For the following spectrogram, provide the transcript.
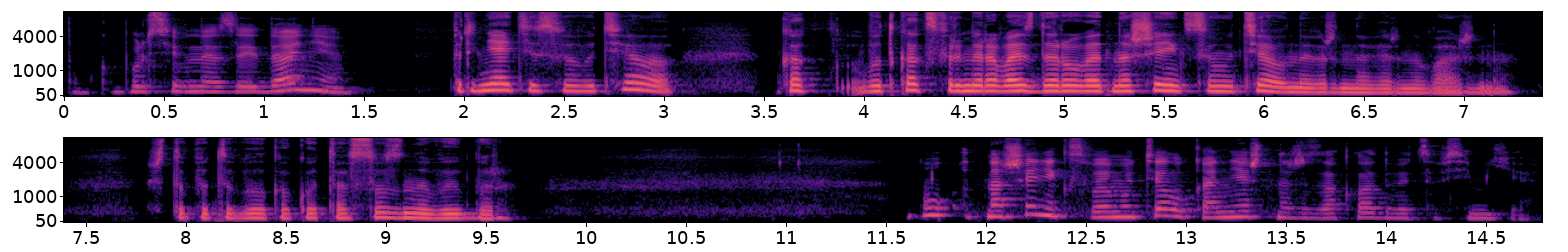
Там, компульсивное заедание. принятие своего тела, как, вот как сформировать здоровое отношение к своему телу, наверное, наверное, важно. Чтобы это был какой-то осознанный выбор. Ну, отношение к своему телу, конечно же, закладывается в семье,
